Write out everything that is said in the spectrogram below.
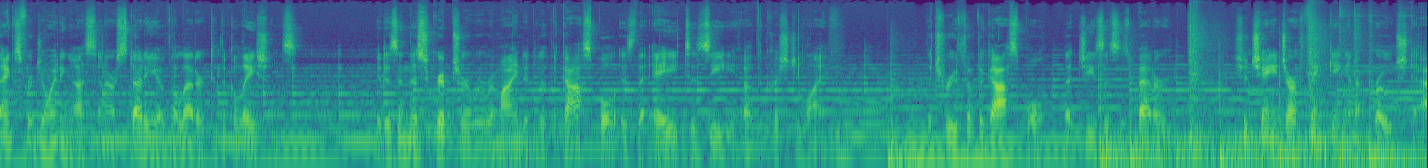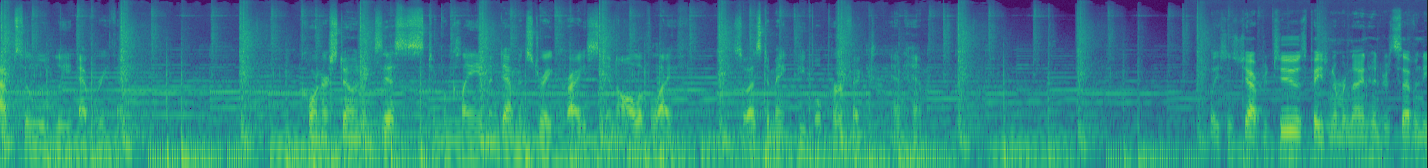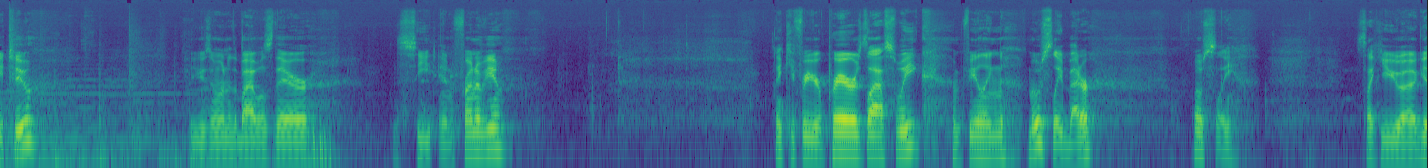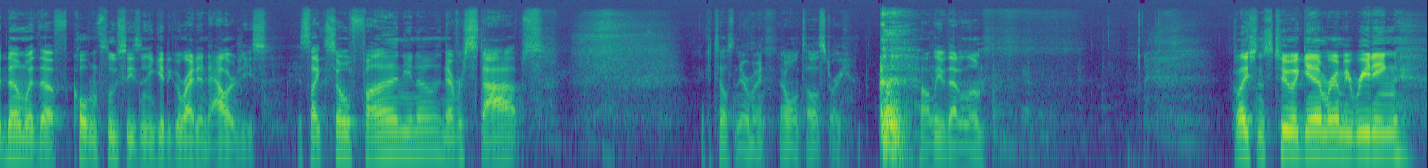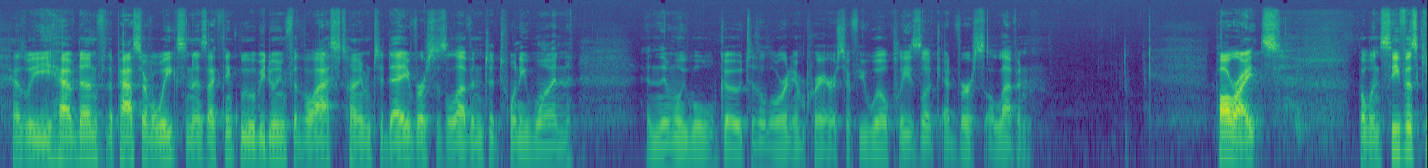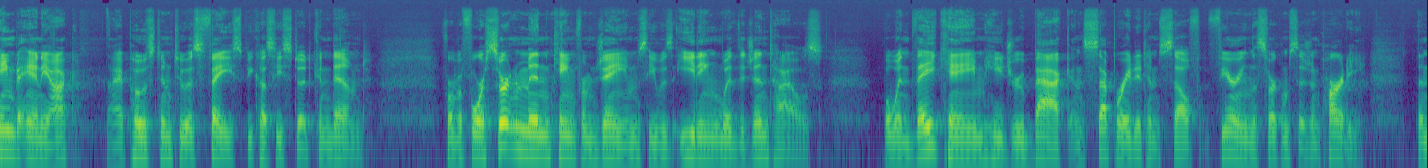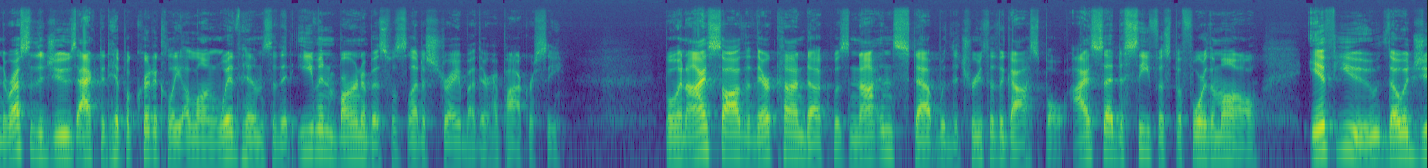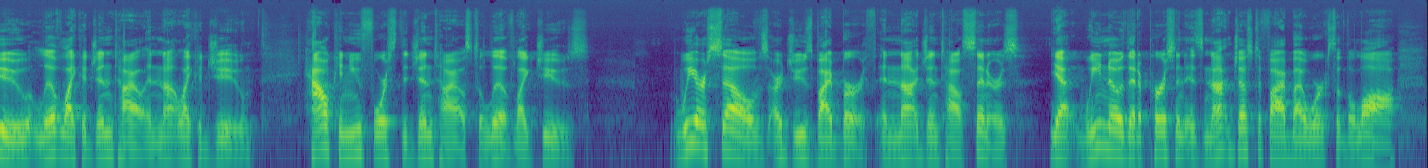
Thanks for joining us in our study of the letter to the Galatians. It is in this scripture we're reminded that the gospel is the A to Z of the Christian life. The truth of the gospel, that Jesus is better, should change our thinking and approach to absolutely everything. Cornerstone exists to proclaim and demonstrate Christ in all of life so as to make people perfect in Him. Galatians chapter 2 is page number 972. If you're using one of the Bibles there, the seat in front of you. Thank you for your prayers last week. I'm feeling mostly better. Mostly. It's like you uh, get done with the cold and flu season, you get to go right into allergies. It's like so fun, you know, it never stops. I could tell, never mind, I won't tell a story. I'll leave that alone. Galatians 2 again, we're going to be reading as we have done for the past several weeks, and as I think we will be doing for the last time today, verses 11 to 21, and then we will go to the Lord in prayer. So if you will, please look at verse 11. Paul writes, But when Cephas came to Antioch, I opposed him to his face because he stood condemned. For before certain men came from James, he was eating with the Gentiles. But when they came, he drew back and separated himself, fearing the circumcision party. Then the rest of the Jews acted hypocritically along with him, so that even Barnabas was led astray by their hypocrisy. But when I saw that their conduct was not in step with the truth of the gospel, I said to Cephas before them all, If you, though a Jew, live like a Gentile and not like a Jew, how can you force the Gentiles to live like Jews? We ourselves are Jews by birth and not Gentile sinners, yet we know that a person is not justified by works of the law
